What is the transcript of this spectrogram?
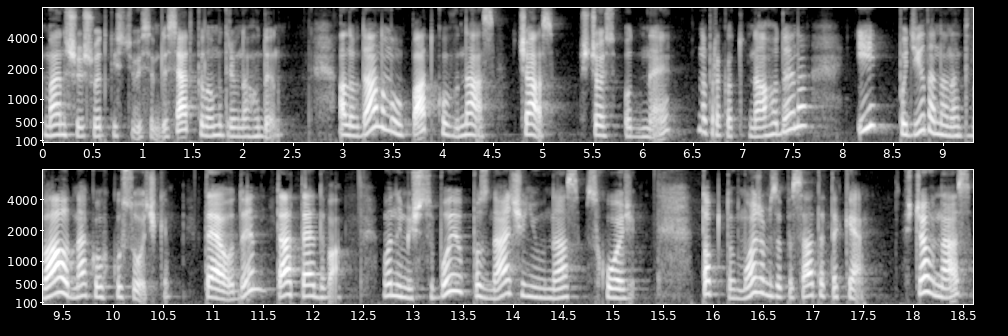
меншою швидкістю 80 км на годину. Але в даному випадку в нас час щось одне, наприклад, одна година, і поділена на два однакових кусочки Т1 та Т2. Вони між собою по значенню у нас схожі. Тобто можемо записати таке, що в нас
